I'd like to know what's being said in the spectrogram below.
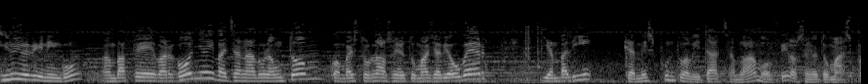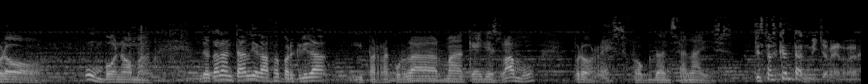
i no hi havia ningú. Em va fer vergonya i vaig anar a donar un tom. Quan vaig tornar, el senyor Tomàs ja havia obert i em va dir que més puntualitat. Semblava molt fi el senyor Tomàs, però un bon home. De tant en tant li agafa per cridar i per recordar-me que ell és l'amo, però res, foc d'encenalls. Què estàs cantant, mitja merda?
